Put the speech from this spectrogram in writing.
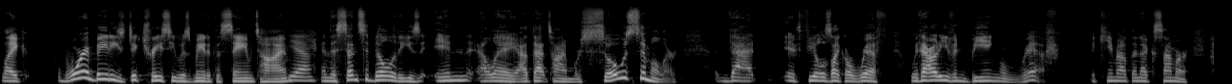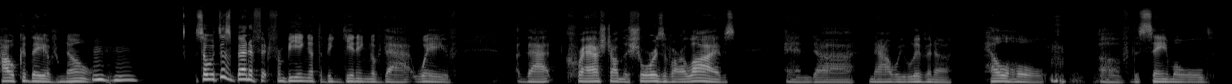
Like Warren Beatty's Dick Tracy was made at the same time, Yeah. and the sensibilities in LA at that time were so similar that it feels like a riff without even being a riff. It came out the next summer. How could they have known? Mm-hmm. So it does benefit from being at the beginning of that wave that crashed on the shores of our lives and uh now we live in a hellhole of the same old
